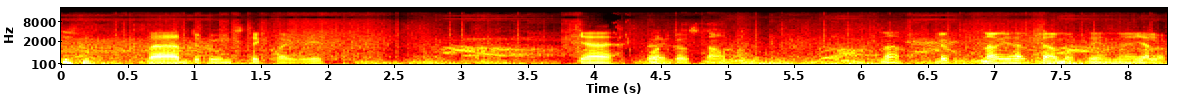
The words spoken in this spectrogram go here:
Bad the boomstick by Weed. Yeah, quad Right. goes down. No, look, now you have Shamot in uh, yellow.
